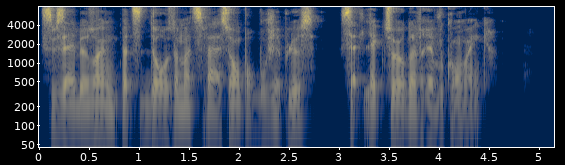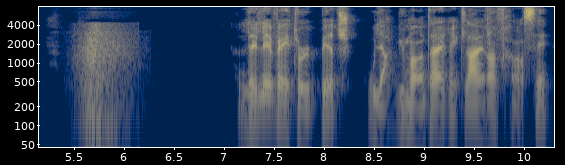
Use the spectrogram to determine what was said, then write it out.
Si vous avez besoin d'une petite dose de motivation pour bouger plus, cette lecture devrait vous convaincre. L'elevator pitch, ou l'argumentaire éclair en français,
